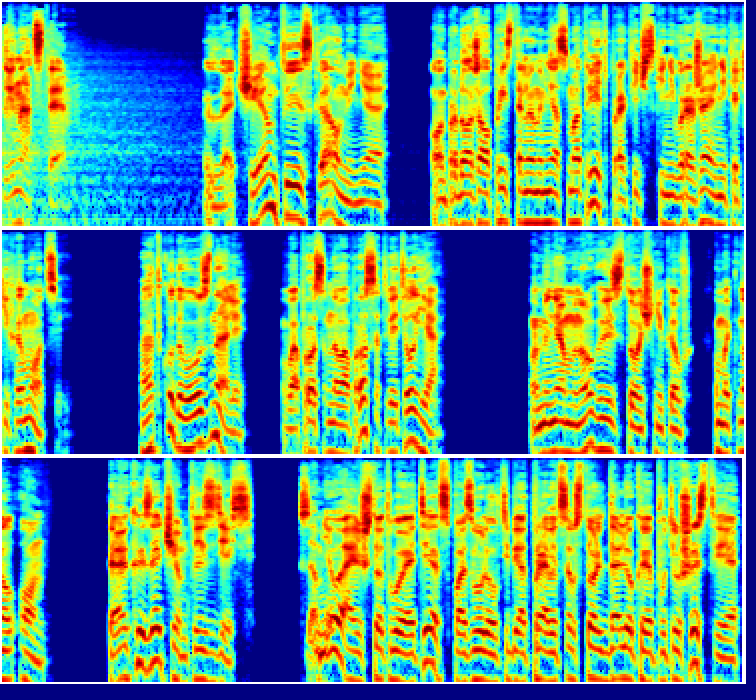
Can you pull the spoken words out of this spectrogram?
12. «Зачем ты искал меня?» Он продолжал пристально на меня смотреть, практически не выражая никаких эмоций. «Откуда вы узнали?» Вопросом на вопрос ответил я. «У меня много источников», — хмыкнул он. «Так и зачем ты здесь? Сомневаюсь, что твой отец позволил тебе отправиться в столь далекое путешествие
